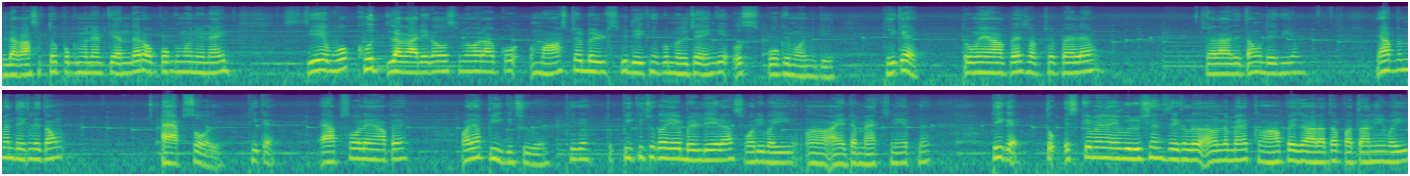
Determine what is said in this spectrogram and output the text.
लगा सकते हो पोकेमोन के अंदर और पोकेमोन यूनाइट ये वो खुद लगा देगा उसमें और आपको मास्टर बिल्ड्स भी देखने को मिल जाएँगे उस पोकेमोन के, ठीक है? तो मैं यहाँ पे सबसे पहले चला देता हूँ, देखिए। यहाँ पे मैं देख लेता हूँ एप्सोल ठीक है? एप्सोल है यहाँ पे और यहाँ पीकिचू है, ठीक है? तो पीकिचू का ये बिल्ड ये रहा सॉरी भाई आइटम मैक्स नहीं इतने, ठीक है? तो इसके मैंने एवोल्यूशन देख लिया मतलब मैं कहाँ पे जा रहा था पता नहीं भाई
